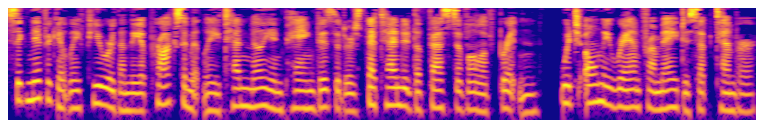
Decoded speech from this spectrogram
significantly fewer than the approximately 10 million paying visitors that attended the Festival of Britain, which only ran from May to September.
